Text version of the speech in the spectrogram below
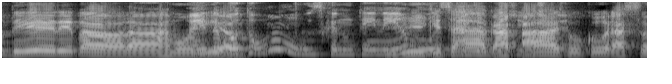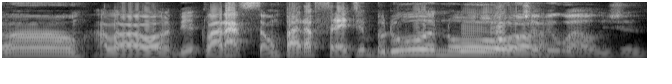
dele para a harmonia. Ainda botou uma música, não tem nem a música. que saga, paz pro coração. Olha lá, ó, declaração para Fred Bruno. Deixa eu ver o áudio.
